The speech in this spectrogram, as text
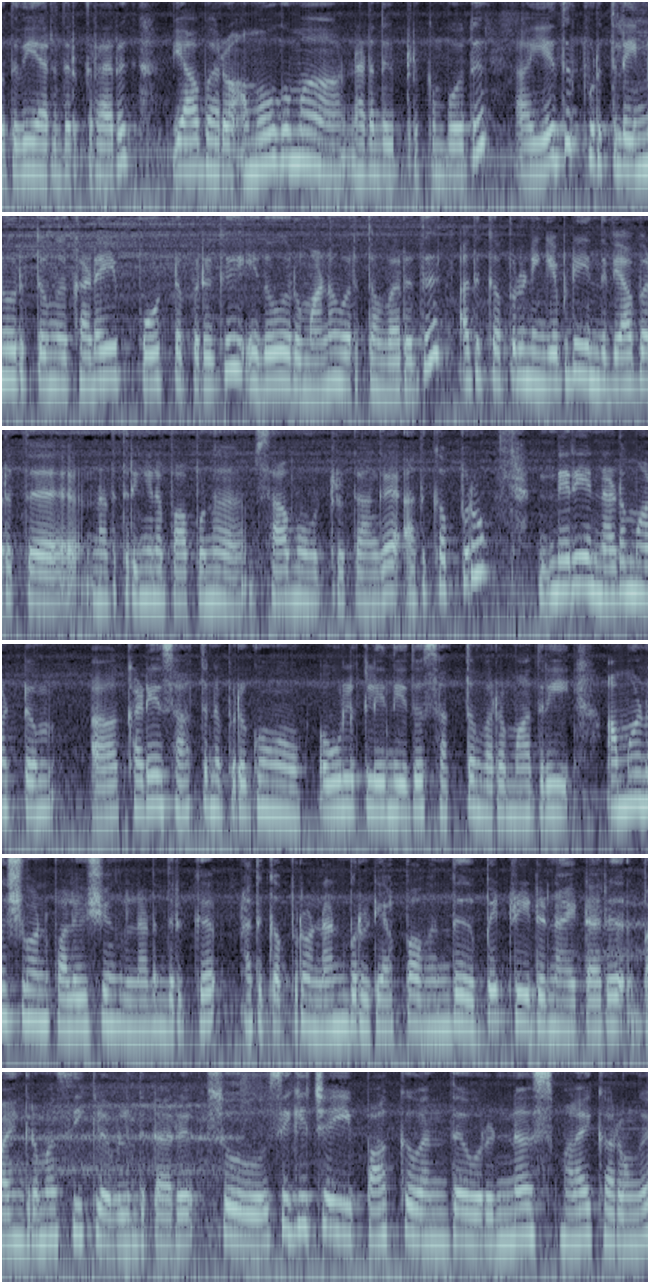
உதவியாக இருந்திருக்கிறாரு. வியாபாரம் அமோகமாக நடந்துகிட்டு இருக்கும்போது எதிர்ப்புறத்தில் இன்னொருத்தவங்க கடையை போட்ட பிறகு ஏதோ ஒரு மன வருத்தம் வருது. அதுக்கப்புறம் நீங்கள் எப்படி இந்த வியாபாரத்தை நடத்துறீங்கன்னு பார்ப்போன்னு சாபம் விட்டுருக்காங்க. அதுக்கப்புறம் நிறைய நடமாட்டம் கடையை சாத்தின பிறகும் உள்ளுக்குலேருந்து ஏதோ சத்தம் வர மாதிரி அமானுஷமான பல விஷயங்கள் நடந்திருக்கு. அதுக்கப்புறம் நண்பருடைய அப்பா வந்து பெட் ரீடன் ஆயிட்டாரு. பயங்கரமாக சீக்கில் விழுந்துட்டாரு. ஸோ சிகிச்சை பார்க்க வந்த ஒரு நர்ஸ் மலைக்காரவங்க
